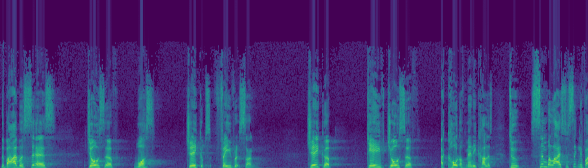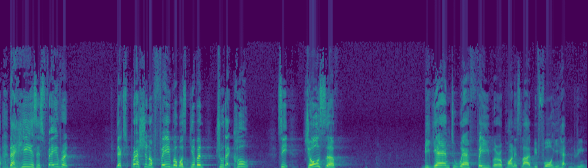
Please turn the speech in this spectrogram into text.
The Bible says Joseph was Jacob's favorite son. Jacob gave Joseph a coat of many colors to symbolize, to signify that he is his favorite. The expression of favor was given through that coat. See, Joseph began to wear favor upon his life before he had the dream.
